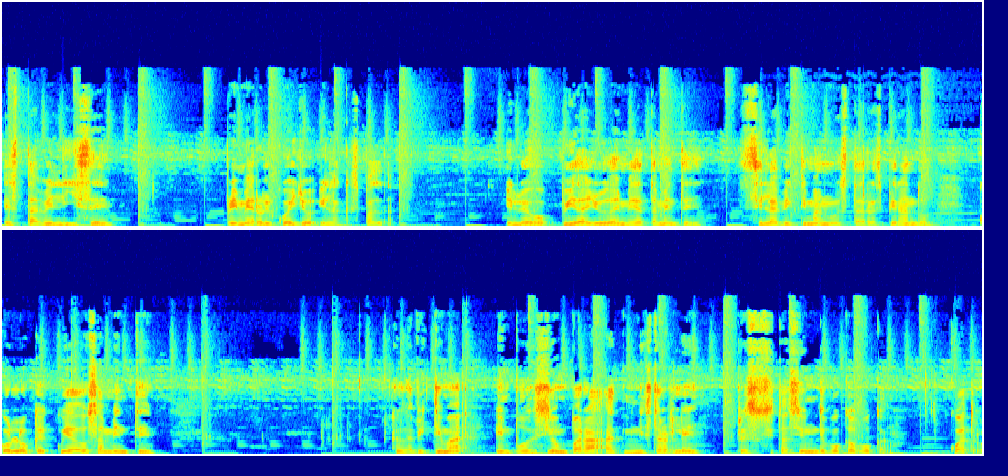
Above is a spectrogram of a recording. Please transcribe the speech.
estabilice primero el cuello y la espalda y luego pida ayuda inmediatamente. Si la víctima no está respirando, coloque cuidadosamente a la víctima en posición para administrarle resucitación de boca a boca. 4.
